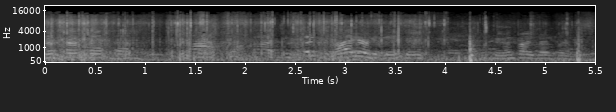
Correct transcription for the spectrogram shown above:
Higher. Run fast, run fast.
